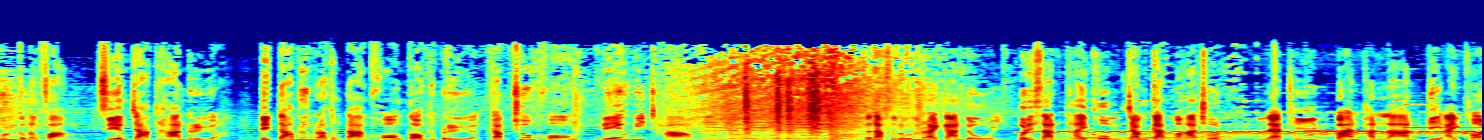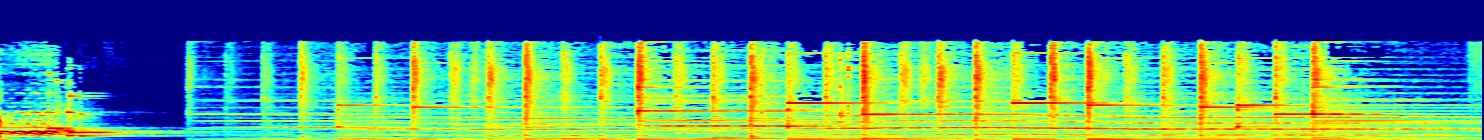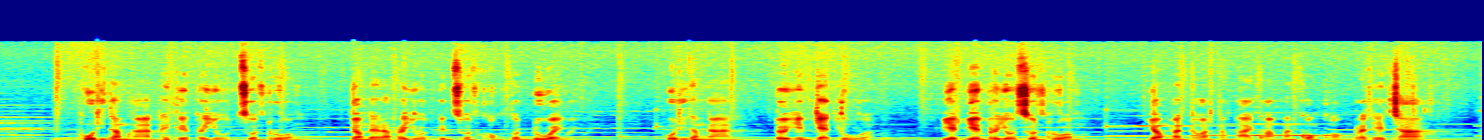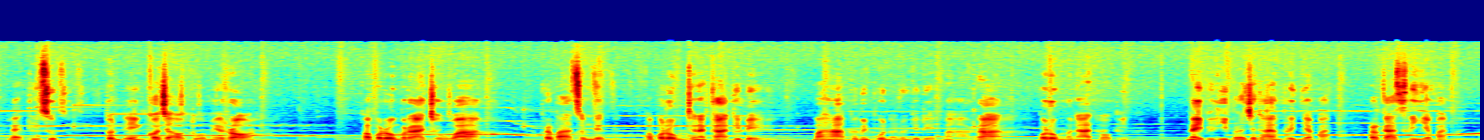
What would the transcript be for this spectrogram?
คุณกำลังฟังเสียงจากทหารเรือ ติดตามเรื่องราวต่างๆ ของกองทัพเรือกับช่วงของเนวิทามสนับสนุนรายการโดย บริษัทไทยคมจำกัดมหาชน และทีมบ้านพันล้านดีไอคอน ผู้ที่ทำงานให้เกิดประโยชน์ส่วนรวม ย่อมได้รับประโยชน์เป็นส่วนของตนด้วย ผู้ที่ทำงานโดยเห็นแก่ตัว เบียดเบียนประโยชน์ส่วนรวม ย่อมบั่นทอนทำลายความมั่นคงของประเทศชาติ และที่สุดตนเองก็จะเอาตัวไม่รอด พระบรมราโชวาทพระบาทสมเด็จ พระบรมชนากาธิเบศรมหาภูมิพลอดุลยเดชมหาราช บรมนาถบพิตรในพิธีพระราชทานปริญญาบัตรประกาศนียบัตร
